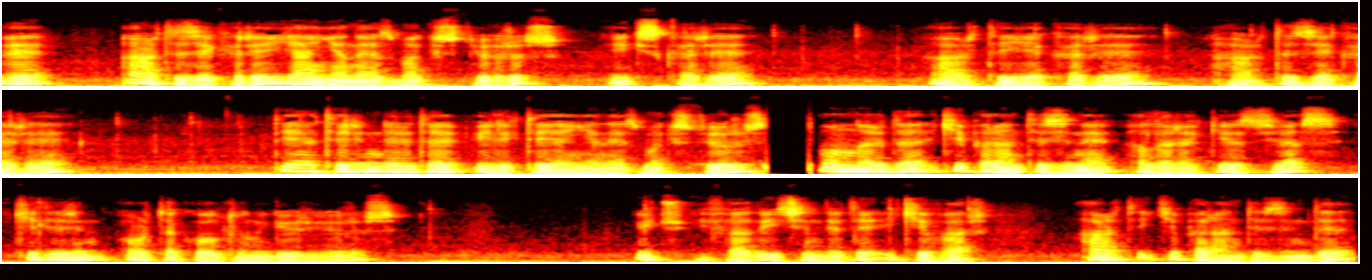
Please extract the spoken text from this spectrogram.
ve artı z kareyi yan yana yazmak istiyoruz. x kare artı y kare artı z kare. Diğer terimleri de birlikte yan yana yazmak istiyoruz. Onları da iki parantezine alarak yazacağız. İkilerin ortak olduğunu görüyoruz. 3 ifade içinde de 2 var. Artı 2 parantezinde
